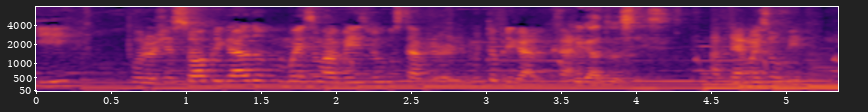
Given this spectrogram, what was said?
E por hoje é só. Obrigado mais uma vez, viu, Gustavo Jorge? Muito obrigado, cara. Obrigado a vocês. Até mais ouvido.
